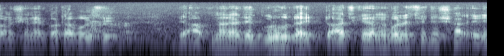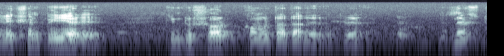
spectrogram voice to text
কমিশনের কথা বলছি যে আপনারা যে গুরু দায়িত্ব, আজকে আমি বলেছি যে ইলেকশন পিরিয়ডে কিন্তু সব ক্ষমতা তাদের ন্যস্ত।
